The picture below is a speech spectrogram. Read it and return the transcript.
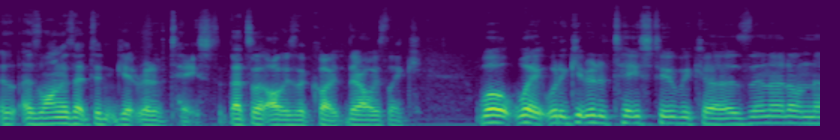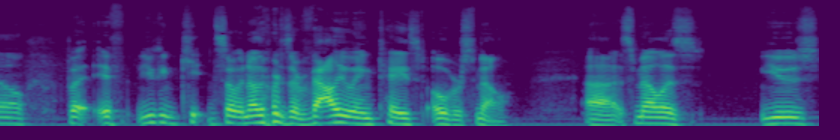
as long as that didn't get rid of taste. That's always the question. They're always like, well, wait, would it get rid of taste too? Because then I don't know. But if you can, so in other words, they're valuing taste over smell. Uh, smell is used,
